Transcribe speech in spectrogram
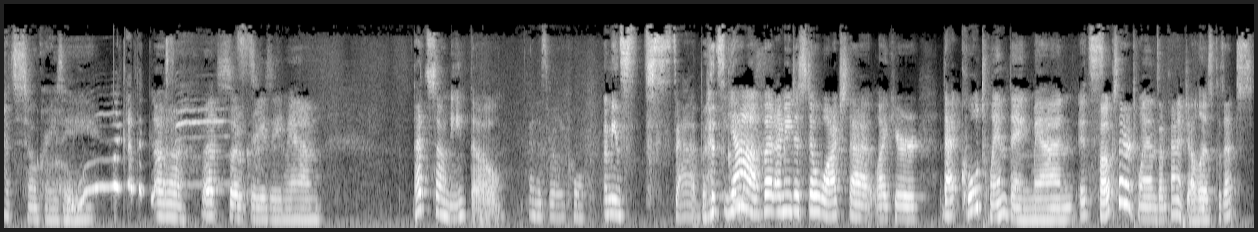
That's so crazy. Oh I got the Ugh, that's so crazy, man. That's so neat, though. That is really cool. I mean, it's sad, but it's cool. Yeah, but I mean, to still watch that, like your that cool twin thing, man. It's- folks that are twins. I'm kind of jealous because that's.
